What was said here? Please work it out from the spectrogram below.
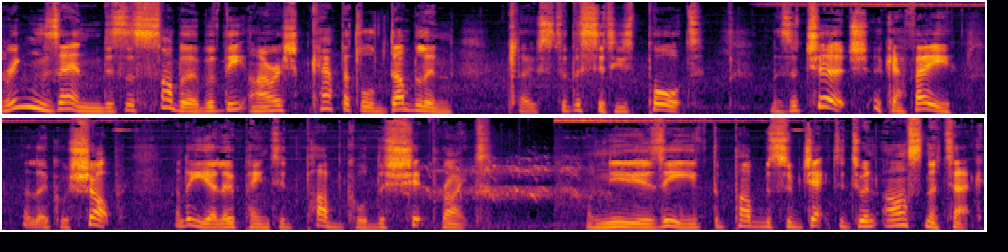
Ringsend is a suburb of the Irish capital, Dublin, close to the city's port. There's a church, a cafe, a local shop, and a yellow painted pub called the Shipwright. On New Year's Eve, the pub was subjected to an arson attack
